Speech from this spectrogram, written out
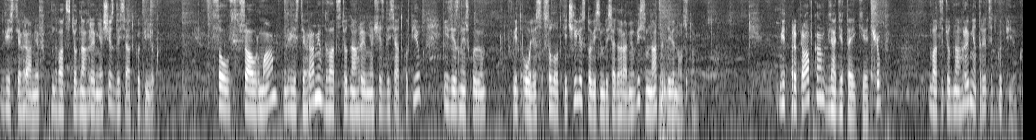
200 грамів 21 гривня 60 копійок. Соус шаурма 200 грамів 21 гривня 60 копійок. І зі знижкою від Оліс солодкі чилі 180 грамів 18,90. Від приправка для дітей кетчуп 21 гривня 30 копійок.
